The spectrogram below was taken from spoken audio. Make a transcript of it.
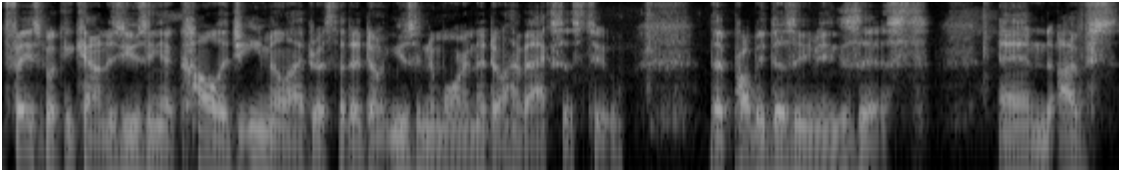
Facebook account is using a college email address that I don't use anymore and I don't have access to. That probably doesn't even exist. And I've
